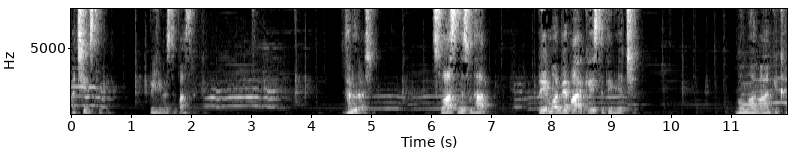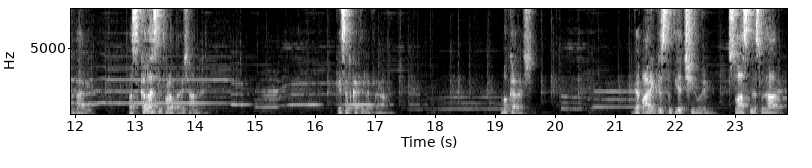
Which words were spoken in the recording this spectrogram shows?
अच्छी स्थिति, पीली वस्तु पास रखें। धनुराशि। स्वास्थ्य में सुधार, प्रेम और व्यापार की स्थिति भी अच्छी। भूम और वाहन की खरीदारी, बस कलह से थोड़ा परेशान रहे। केसर का तिलक लगा मकर राशि। व्यापारिक स्थिति अच्छी हो रही है। स्वास्थ्य में सुधार।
